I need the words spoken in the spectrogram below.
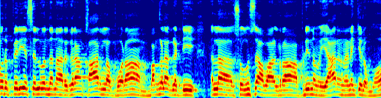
ஒரு பெரிய செல்வந்தனாக இருக்கிறான் காரில் போகிறான் பங்களா கட்டி நல்லா சொகுசாக வாழ்கிறான் அப்படின்னு நம்ம யாரை நினைக்கிறோமோ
